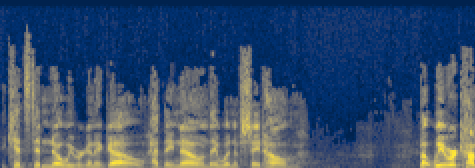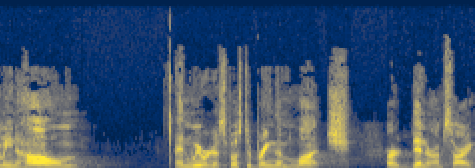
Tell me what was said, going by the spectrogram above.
The kids didn't know we were going to go. Had they known, they wouldn't have stayed home. But we were coming home, and we were supposed to bring them lunch, or dinner, I'm sorry,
